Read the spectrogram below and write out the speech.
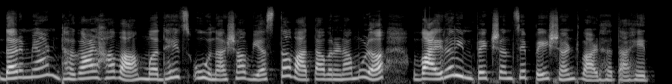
दरम्यान ढगाळ हवा मध्येच ऊन अशा व्यस्त वातावरणामुळं व्हायरल इन्फेक्शनचे पेशंट वाढत आहेत.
